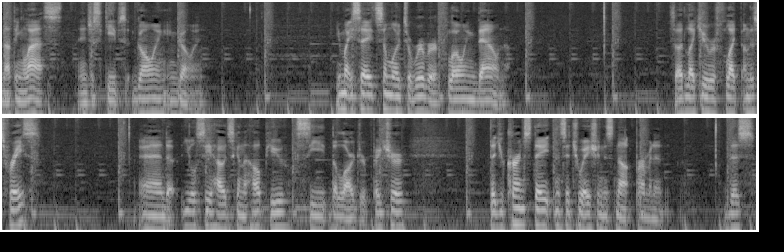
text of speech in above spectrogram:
Nothing lasts, and it just keeps going and going. You might say it's similar to river flowing down. So I'd like you to reflect on this phrase, and you'll see how it's going to help you see the larger picture that your current state and situation is not permanent. This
